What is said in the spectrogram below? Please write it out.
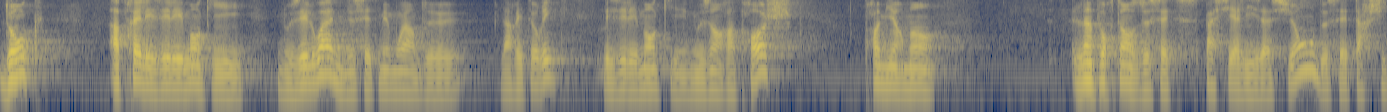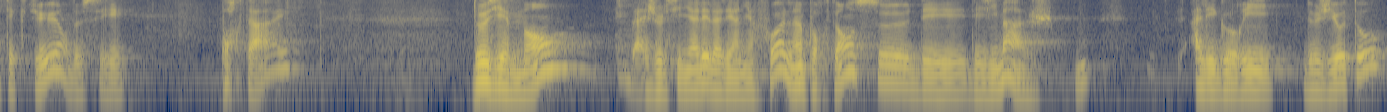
Donc, après les éléments qui nous éloignent de cette mémoire de la rhétorique, les éléments qui nous en rapprochent, premièrement, l'importance de cette spatialisation, de cette architecture, de ces portails. Deuxièmement, ben, je le signalais la dernière fois, l'importance euh, des, images. Allégorie de Giotto,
